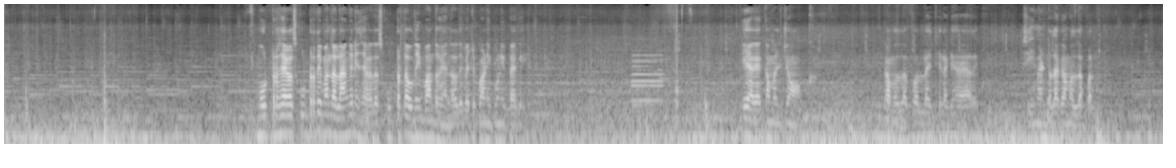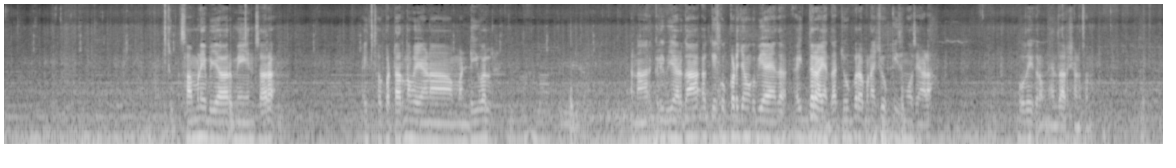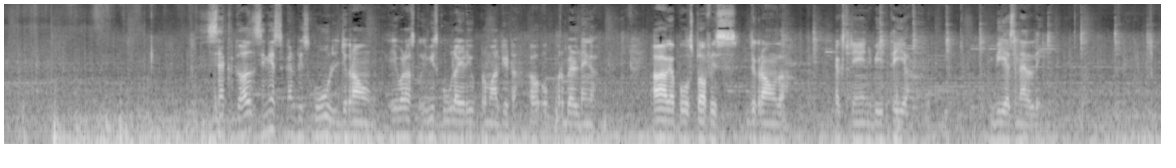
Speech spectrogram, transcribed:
ਮੋਟਰਸਾਈਕਲ ਸਕੂਟਰ ਤੇ ਬੰਦਾ ਲੰਘ ਨਹੀਂ ਸਕਦਾ। ਸਕੂਟਰ ਤਾਂ ਉਦੋਂ ਹੀ ਬੰਦ ਹੋ ਜਾਂਦਾ, ਉਹਦੇ ਵਿੱਚ ਪਾਣੀ ਪੂਣੀ ਪੈ ਕੇ। ਇਹ ਆ ਗਿਆ ਕਮਲ ਚੌਂਕ। ਕਮਲ ਦਾ ਫੁੱਲ ਇੱਥੇ ਲੱਗਿਆ ਹੋਇਆ, ਦੇਖੋ। ਸੀਮੈਂਟ ਦਾ ਕਮਲ ਦਾ ਫੁੱਲ। ਸਾਹਮਣੇ ਬਾਜ਼ਾਰ ਮੇਨ ਸਾਰਾ। ਇੱਥੋਂ ਆਪਾਂ ਟਰਨ ਹੋ ਜਾਣਾ ਮੰਡੀ ਵੱਲ। ਅਨਾਰਕਲੀ ਬਾਜ਼ਾਰ ਗਾ ਅੱਗੇ ਕੁੱਕੜ ਚੌਂਕ ਵੀ ਆ ਜਾਂਦਾ, ਇੱਧਰ ਆ ਜਾਂਦਾ, ਚੋਬਰ ਆਪਣਾ ਸ਼ੋਕੀ ਸਮੋਸਿਆਂ ਵਾਲਾ। ਉਹਦੇ ਕਰਾਉਂਦੇ ਆ ਦਰਸ਼ਨ ਤੁਹਾਨੂੰ। Sikh girl senior secondary school, Jagraon. ਇਹ ਵਾਲਾ ਇਹ ਵੀ ਸਕੂਲ ਆ ਜਿਹੜੀ ਉੱਪਰ ਮਾਰਕੀਟ ਆ ਉੱਪਰ ਬਿਲਡਿੰਗ ਆ। ਆ ਗਿਆ ਪੋਸਟ ਆਫਿਸ ਜਗਰਾਉਂ ਦਾ। ਐਕਸਚੇਂਜ ਵੀ ਇੱਥੇ ਹੀ ਆ BSNL ਦੀ।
